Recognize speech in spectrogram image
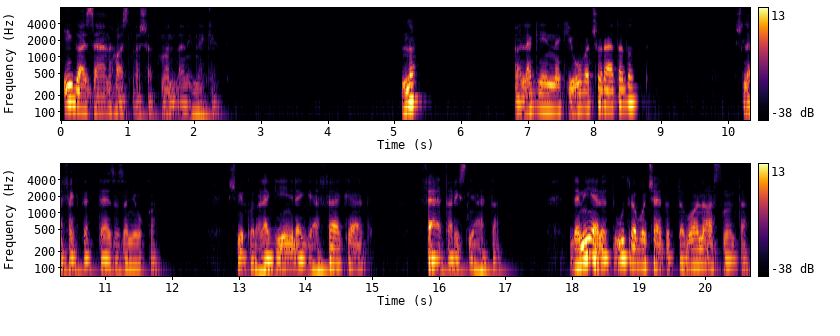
igazán hasznosat mondani neked. Na, a legénynek jó vacsorát adott, és lefektette ez az anyóka. És mikor a legény reggel felkelt, feltarisznyálta. De mielőtt útra bocsátotta volna, azt mondta,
